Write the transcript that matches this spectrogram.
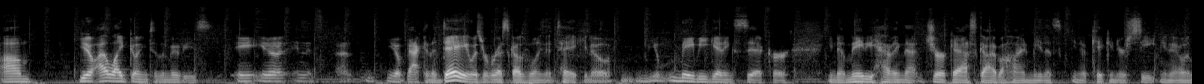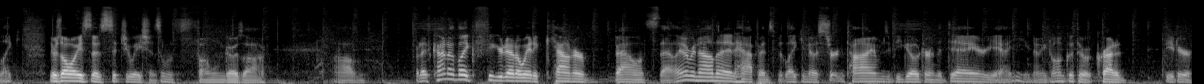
Um, you know, I like going to the movies you know, and uh, you know, back in the day, it was a risk I was willing to take. You know, maybe getting sick, or you know, maybe having that jerk ass guy behind me that's you know kicking your seat. You know, and like there's always those situations. Someone's phone goes off. Um, but I've kind of like figured out a way to counterbalance that. Like every now and then it happens, but like you know, certain times if you go during the day, or yeah, you know, you don't go through a crowded theater,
